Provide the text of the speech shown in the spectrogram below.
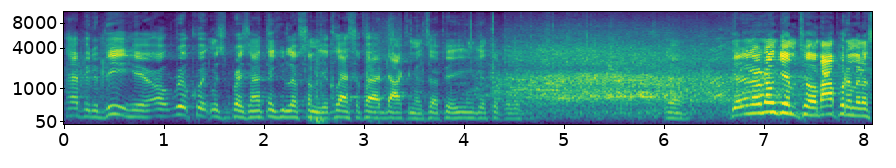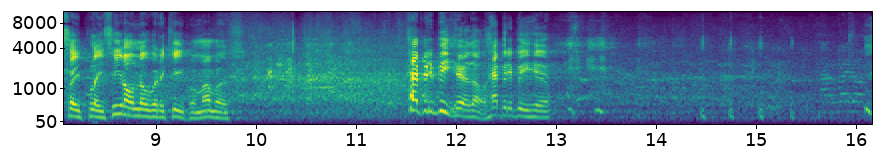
happy to be here. Oh, real quick, Mr. President, I think you left some of your classified documents up here. You can get them. Yeah. yeah, no, don't give them to him. I'll put them in a safe place. He don't know where to keep them. I'm a... happy to be here, though. Happy to be here.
